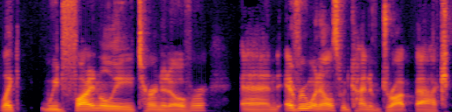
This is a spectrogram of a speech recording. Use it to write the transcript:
like we'd finally turn it over and everyone else would kind of drop back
